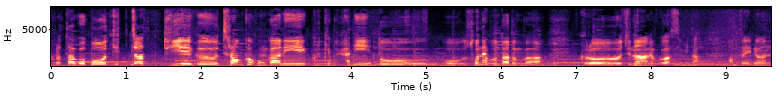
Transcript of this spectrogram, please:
그렇다고 뭐 뒷자 뒤에 그 트렁크 공간이 그렇게 많이 또 뭐 손해 본다던가 그러지는 않을 것 같습니다. 아무튼 이런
